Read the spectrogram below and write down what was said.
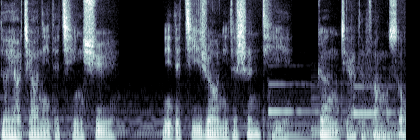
都要叫你的情绪、你的肌肉、你的身体更加的放松。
